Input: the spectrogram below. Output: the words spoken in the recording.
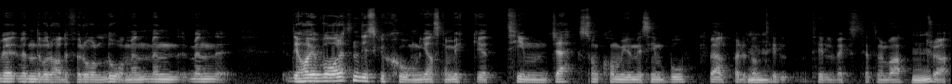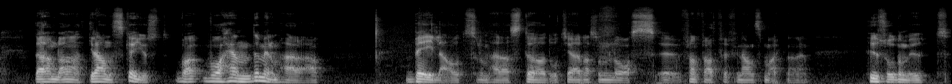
vet inte vad du hade för roll då men, men, men det har ju varit en diskussion ganska mycket. Tim Jackson kom ju med sin bok Välfärd utan till, tillväxt, heter den bara, tror jag. Där han bland annat granskar just vad, vad hände med de här uh, bailouts och de här stödåtgärderna som lades eh, framförallt för finansmarknaden. Hur såg de ut?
